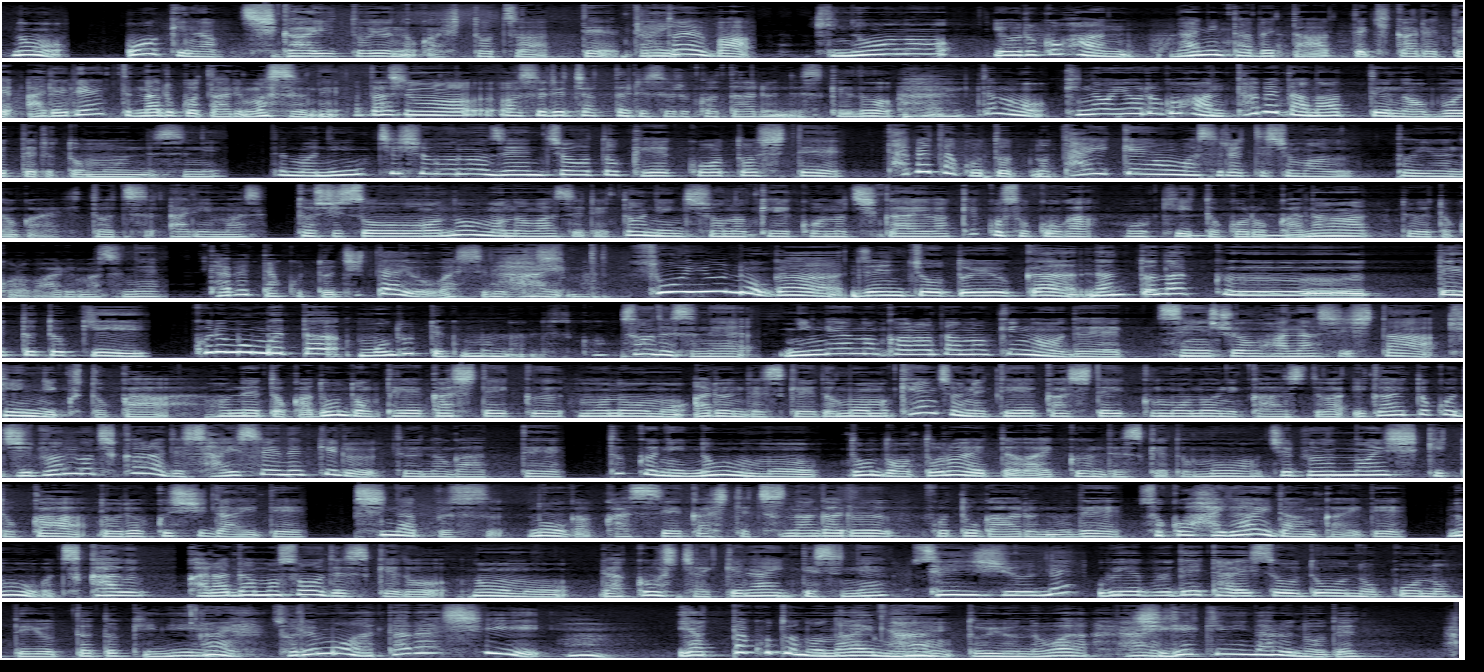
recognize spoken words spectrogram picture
の大きな違いというのが一つあって、例えば、はい、昨日の夜ご飯何食べたって聞かれて、あれれってなることありますよね。私も忘れちゃったりすることあるんですけど、はい、でも昨日夜ご飯食べたなっていうのは覚えてると思うんですね。でも認知症の前兆と傾向として、食べたことの体験を忘れてしまうというのが一つあります。年相応の物忘れと認知症の傾向の違いは結構そこが大きいところかなというところはありますね。食べたこと自体を忘れてしまう。はい、そういうのが前兆というか、なんとなくって言ったとき、これもまた戻っていくもんなんですか？そうですね。人間の体の機能で先週お話しした筋肉とか骨とかどんどん低下していくものもあるんですけれども、顕著に低下していくものに関しては意外とこう自分の力で再生できるというのがあって、特に脳もどんどん衰えてはいくんですけども、自分の意識とか努力次第でシナプス、脳が活性化してつながることがあるので、そこは早い段階で脳を使う。体もそうですけど、脳も楽をしちゃいけないですね。先週ね、ウェブで体操どうのこうのって言った時に、はい、それも新しいやったことのないものというのは刺激になるので、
